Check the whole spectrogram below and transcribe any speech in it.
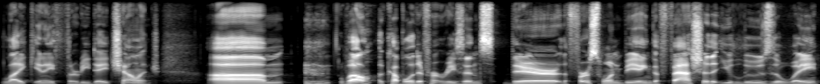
like in a 30 day challenge? Um, well, a couple of different reasons. There, the first one being the faster that you lose the weight,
